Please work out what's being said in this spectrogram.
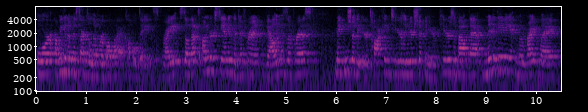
Or are we going to miss our deliverable by a couple days, right? So that's understanding the different values of risk, making sure that you're talking to your leadership and your peers about that, mitigating it in the right way,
